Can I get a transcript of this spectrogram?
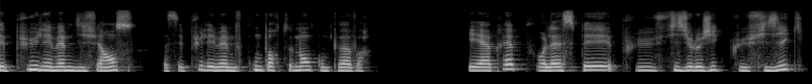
C'est plus les mêmes différences, c'est plus les mêmes comportements qu'on peut avoir. Et après, pour l'aspect plus physiologique, plus physique,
